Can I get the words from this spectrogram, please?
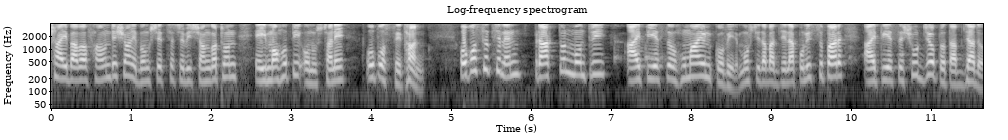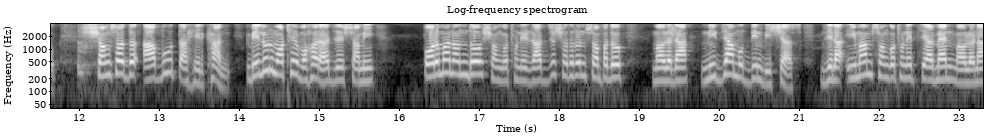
সাই বাবা ফাউন্ডেশন এবং স্বেচ্ছাসেবী সংগঠন এই মহতি অনুষ্ঠানে উপস্থিত হন। উপস্থিত ছিলেন প্রাক্তন মন্ত্রী আইপিএস হুমায়ুন কবির, মুর্শিদাবাদ জেলা police super IPS Surya Pratap Yadav, সংসদ আবু তাহির খান বেলুর মঠের মহারাজ স্বামী পরমানন্দ সংগঠনের রাজ্য সাধারণ সম্পাদক মাওলানা নিজামুদ্দিন বিশ্বাস, জেলা ইমাম সংগঠনের চেয়ারম্যান মাওলানা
